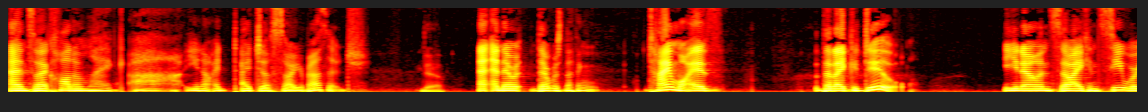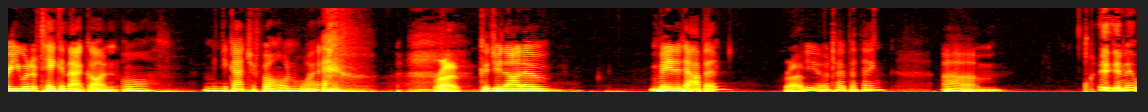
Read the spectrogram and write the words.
And so I called him like, ah, you know, I I just saw your message, Yeah. A- and there there was nothing time wise that I could do, you know, and so I can see where you would have taken that, going, oh, I mean, you got your phone, why Right. could you not have made it happen, Right. you know, type of thing. Um, It, and it,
